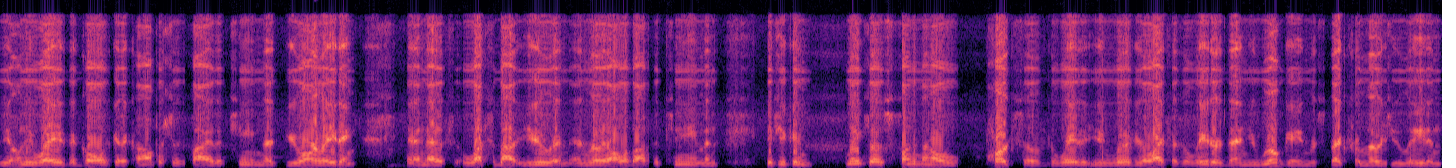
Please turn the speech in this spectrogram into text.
the only way the goals get accomplished is by the team that you are leading, and that it's less about you and, and really all about the team. And if you can make those fundamental parts of the way that you live your life as a leader, then you will gain respect from those you lead, and,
